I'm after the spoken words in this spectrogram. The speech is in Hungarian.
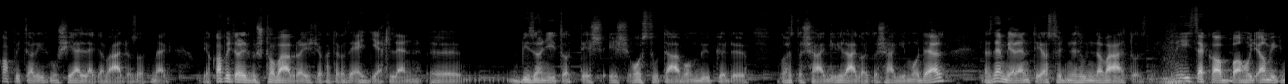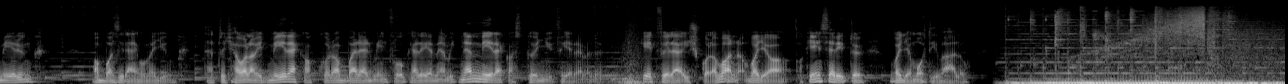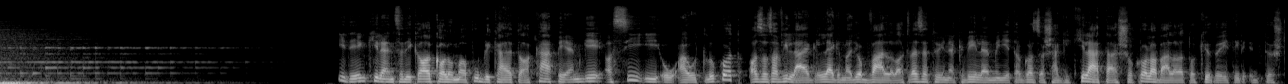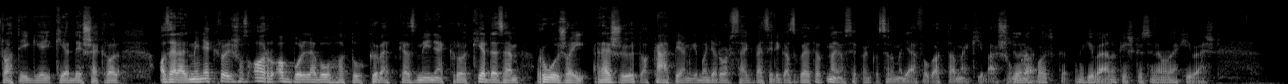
kapitalizmus jellege változott meg. Ugye a kapitalizmus továbbra is gyakorlatilag az egyetlen bizonyított és, és hosszú távon működő gazdasági, világgazdasági modell, de ez nem jelenti azt, hogy ne tudna változni. Én hiszek abban, hogy amit mérünk, abba az irányba megyünk. Tehát, hogyha valamit mérek, akkor abban eredményt fogok elérni, amit nem mérek, azt könnyű félrevezetni. Kétféle iskola van, vagy a, a kényszerítő, vagy a motiváló. Idén 9. alkalommal publikálta a KPMG a CEO Outlookot, azaz a világ legnagyobb vállalatvezetőinek véleményét a gazdasági kilátásokról, a vállalatok jövőjét érintő stratégiai kérdésekről, az eredményekről és az arra abból levonható következményekről. Kérdezem Rózsai Rezsőt, a KPMG Magyarország vezérigazgatóját. Nagyon szépen köszönöm, hogy elfogadta a meghívásunkat. Jó napot kívánok, és köszönöm a meghívást.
